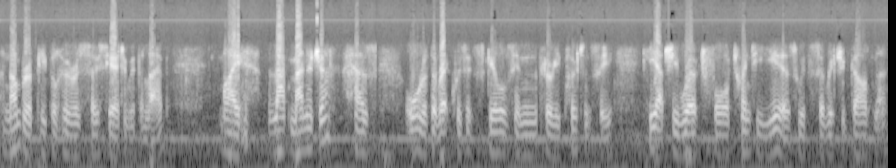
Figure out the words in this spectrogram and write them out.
a number of people who are associated with the lab my lab manager has all of the requisite skills in pluripotency. He actually worked for 20 years with Sir Richard Gardner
